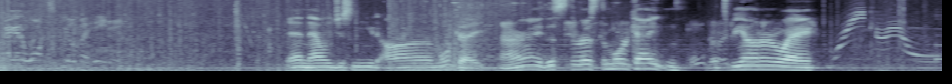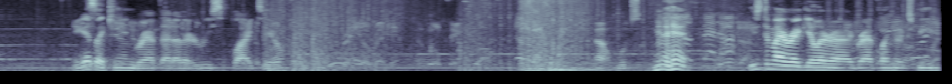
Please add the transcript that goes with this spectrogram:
Dragon wants to be overheating. And now we just need our Morkite. Alright, this is the rest of the Morkite. Let's be on our way. I guess I can grab that other resupply too. Oh, whoops. Used to my regular uh, grappling hook speed.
